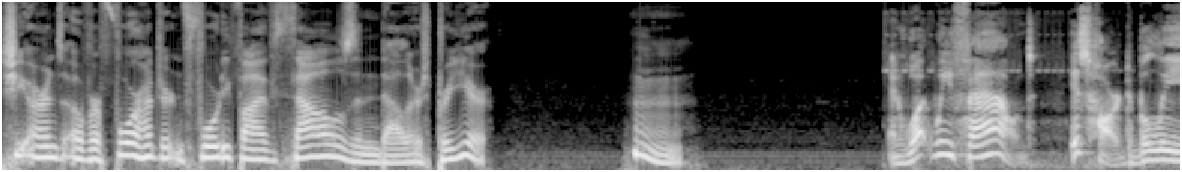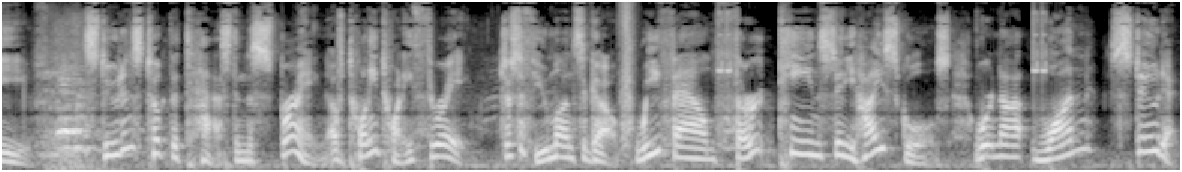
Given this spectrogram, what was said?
She earns over $445,000 per year. Hmm. And what we found is hard to believe. Students took the test in the spring of 2023. Just a few months ago, we found 13 city high schools where not one student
